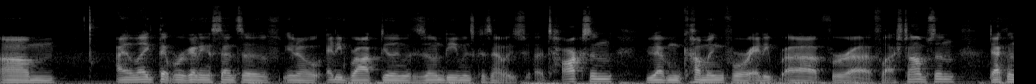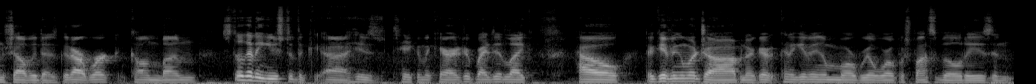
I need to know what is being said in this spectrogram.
Um, I like that we're getting a sense of you know Eddie Brock dealing with his own demons because now he's a toxin. You have him coming for Eddie uh, for uh, Flash Thompson. Declan Shalvey does good artwork. Cullen Bunn still getting used to the uh, his take on the character, but I did like how they're giving him a job and they're kind of giving him more real world responsibilities and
